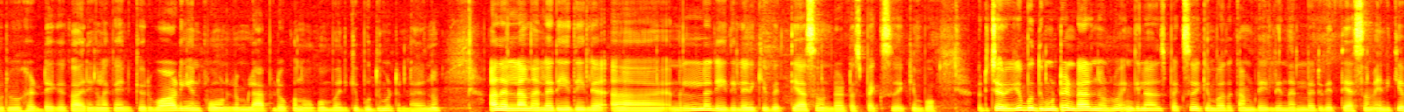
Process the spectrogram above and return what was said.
ഒരു ഹെഡേക്ക് കാര്യങ്ങളൊക്കെ എനിക്ക് ഒരുപാട് ഞാൻ ഫോണിലും ലാപ്പിലും ഒക്കെ നോക്കുമ്പോൾ എനിക്ക് ബുദ്ധിമുട്ടുണ്ടായിരുന്നു. അതെല്ലാം നല്ല രീതിയിൽ നല്ല രീതിയിൽ എനിക്ക് വ്യത്യാസമുണ്ട് കേട്ടോ സ്പെക്സ് വയ്ക്കുമ്പോൾ ഒരു ചെറിയ ബുദ്ധിമുട്ട് ഉണ്ടായിരുന്നുള്ളൂ. എങ്കിലും ആ സ്പെക്സ് വയ്ക്കുമ്പോൾ അത് കംപ്ലീറ്റ്ലി നല്ലൊരു വ്യത്യാസം എനിക്ക്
